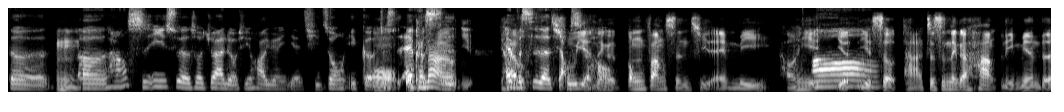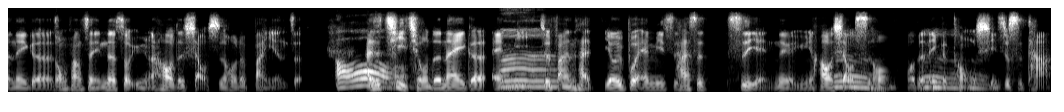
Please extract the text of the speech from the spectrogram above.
的，嗯、呃，好像十一岁的时候就在《流星花园》演其中一个，就是 F 四、哦、F 四的小，出演那个东方神起的 MV，好像也、哦、也也是有他，就是那个《HUNT》里面的那个东方神起，那时候允浩的小时候的扮演者。哦，还是气球的那一个 MV，、嗯、就反正他有一部 MV 是他是饰演那个允浩小时候的那个童星，嗯、就是他，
